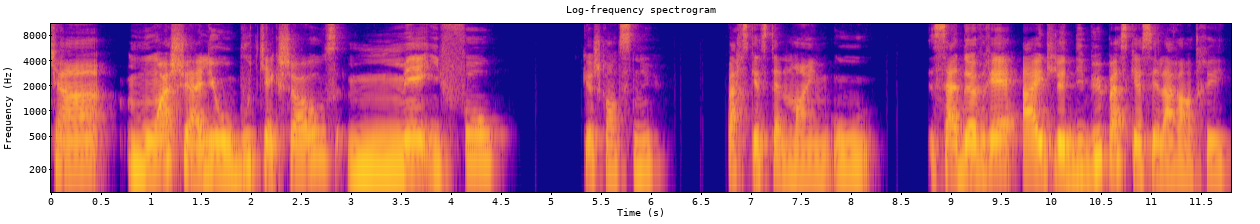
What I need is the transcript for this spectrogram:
quand moi, je suis allée au bout de quelque chose, mais il faut que je continue parce que c'était le même. Ou ça devrait être le début parce que c'est la rentrée.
